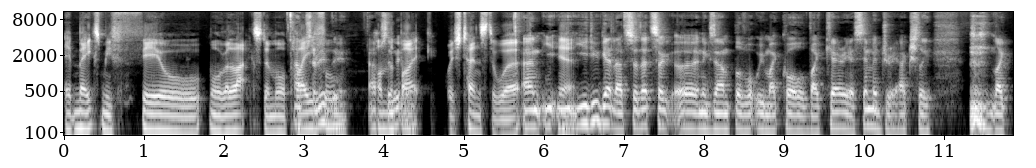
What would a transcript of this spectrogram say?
it makes me feel more relaxed and more playful Absolutely. Absolutely. on the bike which tends to work. And y- yeah. you do get that. So that's a, uh, an example of what we might call vicarious imagery, actually. like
